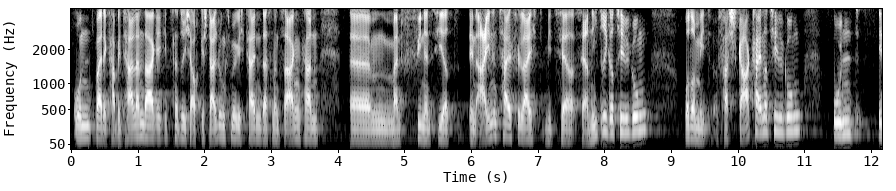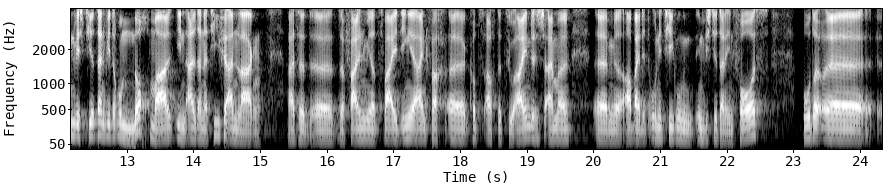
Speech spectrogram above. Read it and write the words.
Und bei der Kapitalanlage gibt es natürlich auch Gestaltungsmöglichkeiten, dass man sagen kann, ähm, man finanziert den einen Teil vielleicht mit sehr, sehr niedriger Tilgung oder mit fast gar keiner Tilgung und investiert dann wiederum nochmal in alternative Anlagen. Also äh, da fallen mir zwei Dinge einfach äh, kurz auch dazu ein. Das ist einmal, äh, man arbeitet ohne Tilgung und investiert dann in Fonds. oder äh,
